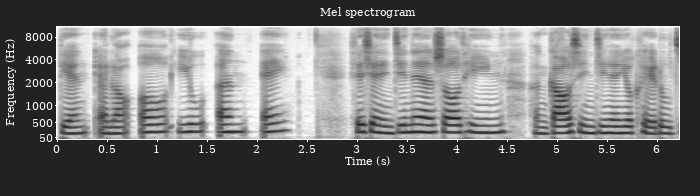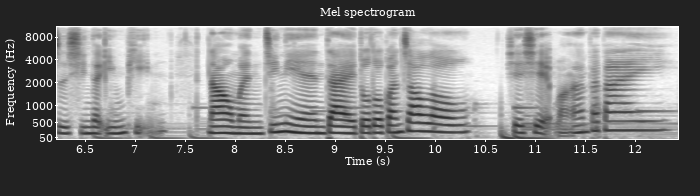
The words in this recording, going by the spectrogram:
点 l o u n a。谢谢你今天的收听，很高兴今天又可以录制新的音频。那我们今年再多多关照喽，谢谢，晚安，拜拜。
